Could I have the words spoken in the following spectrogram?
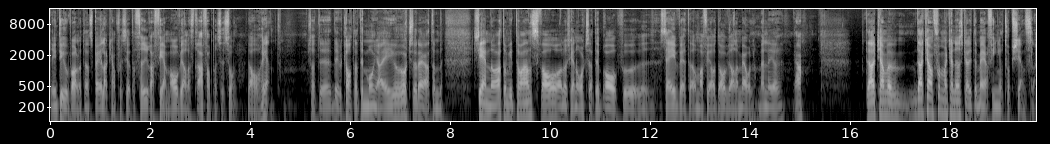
det är inte ovanligt att en spelare kanske sätter fyra, fem avgörande straffar på en säsong. Det har hänt. Så att det, det är väl klart att det många är ju också det att de känner att de vill ta ansvar och de känner också att det är bra på eh, CV om man får göra ett avgörande mål. Men eh, ja, där, kan, där kanske man kan önska lite mer fingertoppskänsla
